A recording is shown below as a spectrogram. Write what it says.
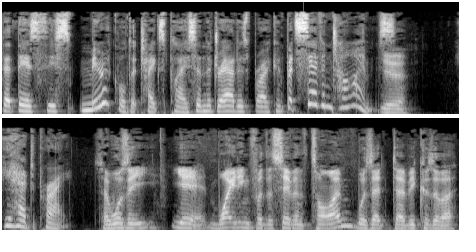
that there's this miracle that takes place and the drought is broken, but seven times Yeah. he had to pray. So was he, yeah, waiting for the seventh time? Was that uh, because of a,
